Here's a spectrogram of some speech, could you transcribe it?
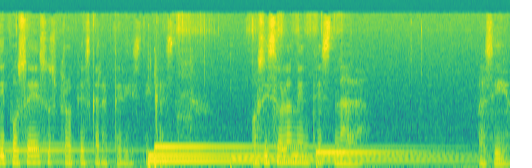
si posee sus propias características o si solamente es nada, vacío.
